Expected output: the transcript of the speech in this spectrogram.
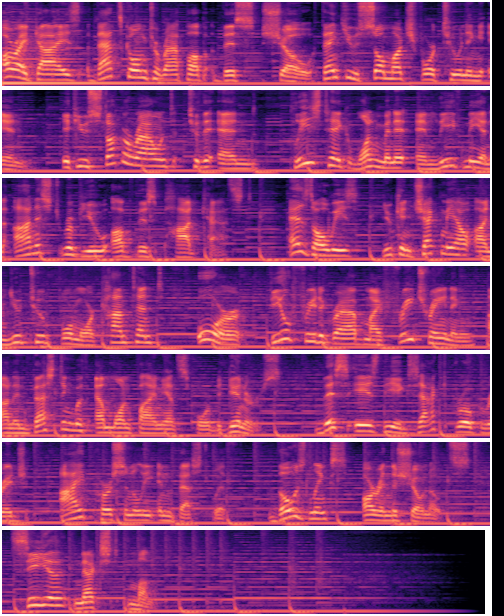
All right, guys, that's going to wrap up this show. Thank you so much for tuning in. If you stuck around to the end, please take one minute and leave me an honest review of this podcast. As always, you can check me out on YouTube for more content, or feel free to grab my free training on investing with M1 Finance for beginners. This is the exact brokerage I personally invest with. Those links are in the show notes. See you next month.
